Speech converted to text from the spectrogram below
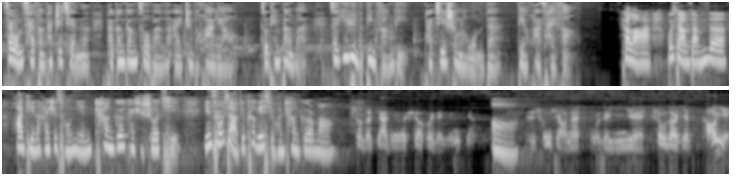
在我们采访他之前呢，他刚刚做完了癌症的化疗。昨天傍晚，在医院的病房里，他接受了我们的。电话采访，看老啊，我想咱们的话题呢，还是从您唱歌开始说起。您从小就特别喜欢唱歌吗？受到家庭和社会的影响。哦。从小呢，我对音乐受到一些陶冶。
